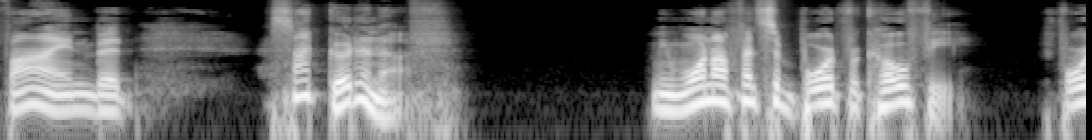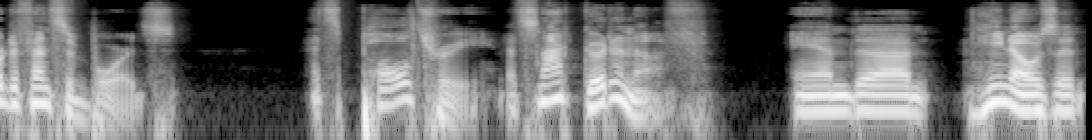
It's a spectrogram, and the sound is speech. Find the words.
fine, but that's not good enough. I mean, one offensive board for Kofi, four defensive boards. That's paltry. That's not good enough. And uh, he knows it.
